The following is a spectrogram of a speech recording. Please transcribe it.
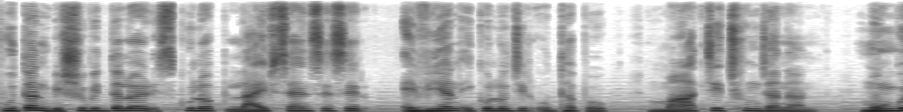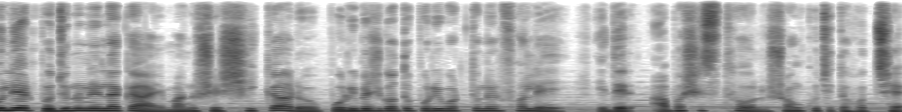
ফুতান বিশ্ববিদ্যালয়ের স্কুল অব লাইফ সায়েন্সেসের এভিয়ান ইকোলজির অধ্যাপক মা চেছুন জানান মঙ্গোলিয়ার প্রজনন এলাকায় মানুষের শিকার ও পরিবেশগত পরিবর্তনের ফলে এদের আবাসস্থল সংকুচিত হচ্ছে,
